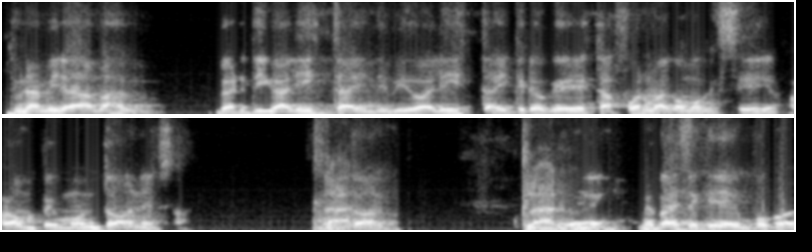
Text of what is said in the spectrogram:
de una mirada más verticalista, individualista y creo que de esta forma como que se rompe un montón eso. Un Claro. montón. claro. Eh, me parece que un poco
